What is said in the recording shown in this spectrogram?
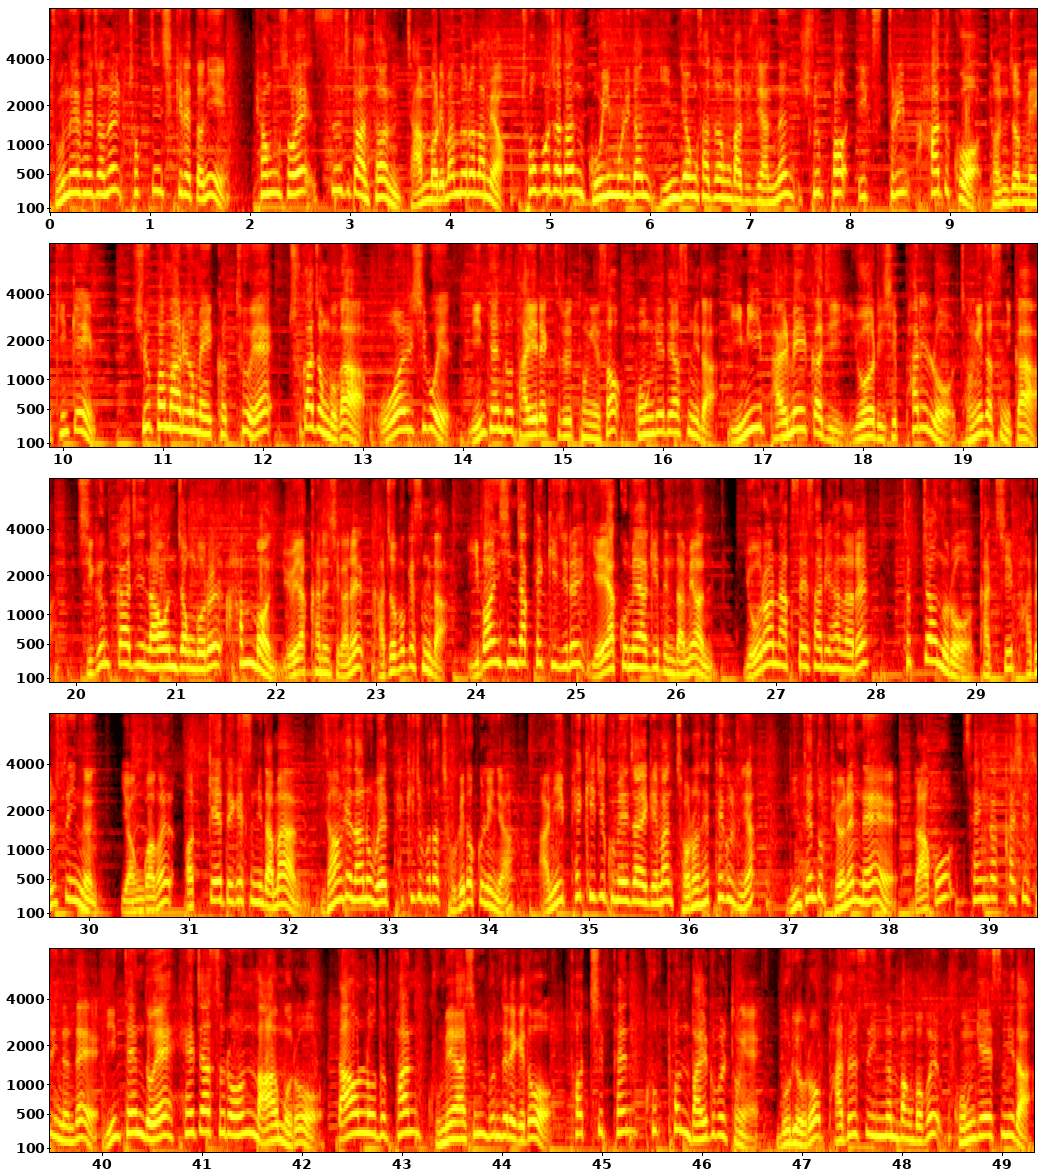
두뇌 회전을 촉진시키랬더니 평소에 쓰지도 않던 잔머리만 늘어나며 초보자던 고인물이던 인정사정 봐주지 않는 슈퍼 extreme 하드코어 던전 making 게임 슈퍼마리오 메이커 2의 추가 정보가 5월 15일 닌텐도 다이렉트를 통해서 공개되었습니다. 이미 발매일까지 6월 28일로 정해졌으니까 지금까지 나온 정보를 한번 요약하는 시간을 가져보겠습니다. 이번 신작 패키지를 예약 구매하게 된다면 요런 악세사리 하나를 특전으로 같이 받을 수 있는 영광을 얻게 되겠습니다만 이상하게 나는 왜 패키지보다 저게 더 끌리냐? 아니 패키지 구매자에게만 저런 혜택을 주냐? 닌텐도 변했네 라고 생각하실 수 있는데 닌텐도의 해자스러운 마음으로 다운로드판 구매하신 분들에게도 터치펜 쿠폰 발급을 통해 무료로 받을 수 있는 방법을 공개했습니다.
